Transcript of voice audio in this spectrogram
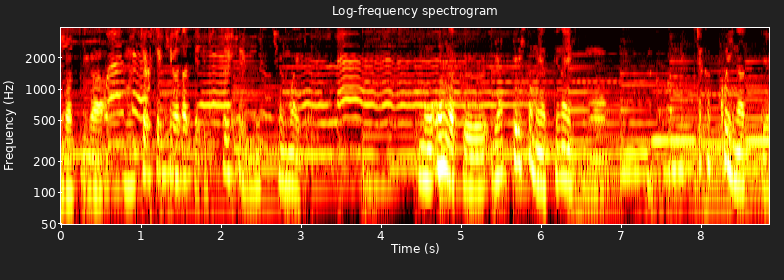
の楽器がむちゃくちゃ際立ってて、一人一人めっちゃうまいと。もう音楽やってる人もやってない人も、なんかめっちゃかっこいいなって思うと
